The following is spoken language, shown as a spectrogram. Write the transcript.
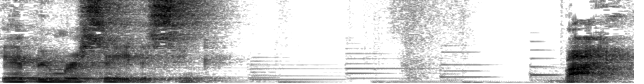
happy Mercedesing. Bye.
